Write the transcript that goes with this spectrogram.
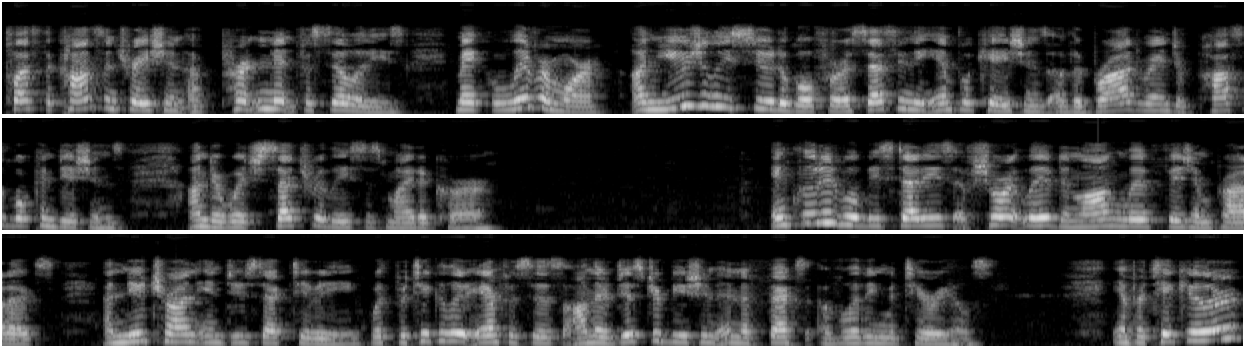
plus the concentration of pertinent facilities make Livermore unusually suitable for assessing the implications of the broad range of possible conditions under which such releases might occur. Included will be studies of short-lived and long-lived fission products and neutron-induced activity, with particular emphasis on their distribution and effects of living materials. In particular,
